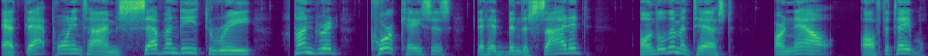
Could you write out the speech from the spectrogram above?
At that point in time, 7,300 court cases that had been decided on the lemon test are now off the table.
